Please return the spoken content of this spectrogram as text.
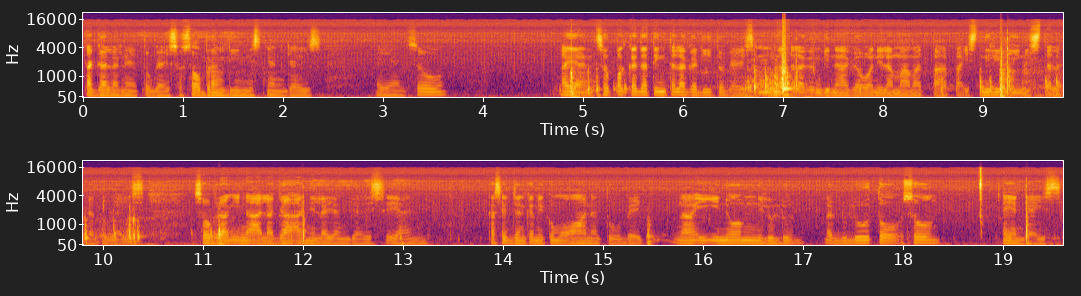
tagal na nito guys. So sobrang linis niyan guys. Ayan. So Ayan, so pagkadating talaga dito guys, ang una talagang ginagawa nila mama at papa is nililinis talaga to guys. Sobrang inaalagaan nila yan guys. Ayan. Kasi dyan kami kumuha ng tubig. Naiinom, nilulu nagluluto. So, ayan guys.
